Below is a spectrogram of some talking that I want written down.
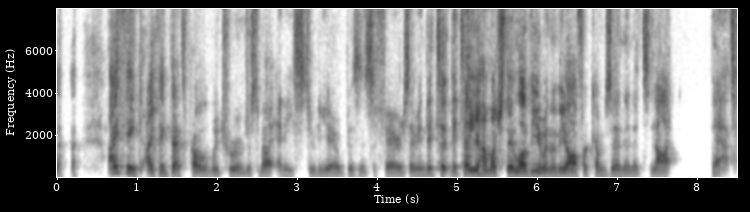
I think I think that's probably true of just about any studio business affairs. I mean, they t- they tell you how much they love you, and then the offer comes in, and it's not that.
